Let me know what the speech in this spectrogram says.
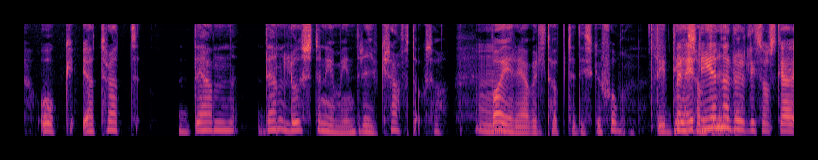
Och jag tror att den, den lusten är min drivkraft också. Mm. Vad är det jag vill ta upp till diskussion? Det är det Men är det driver. när du liksom ska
